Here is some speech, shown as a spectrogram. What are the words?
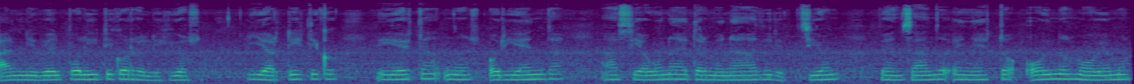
al nivel político, religioso y artístico y esta nos orienta hacia una determinada dirección. Pensando en esto, hoy nos movemos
